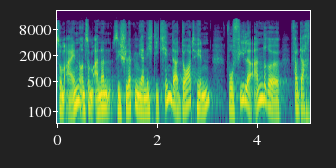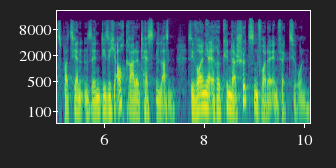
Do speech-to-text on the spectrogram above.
Zum einen und zum anderen, sie schleppen ja nicht die Kinder dorthin, wo viele andere Verdachtspatienten sind, die sich auch gerade testen lassen. Sie wollen ja ihre Kinder schützen vor der Infektion.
